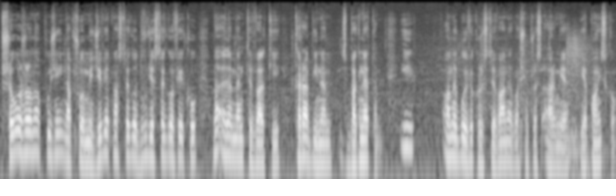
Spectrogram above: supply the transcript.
przełożono później na przełomie XIX-XX wieku na elementy walki karabinem z bagnetem i one były wykorzystywane właśnie przez armię japońską.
